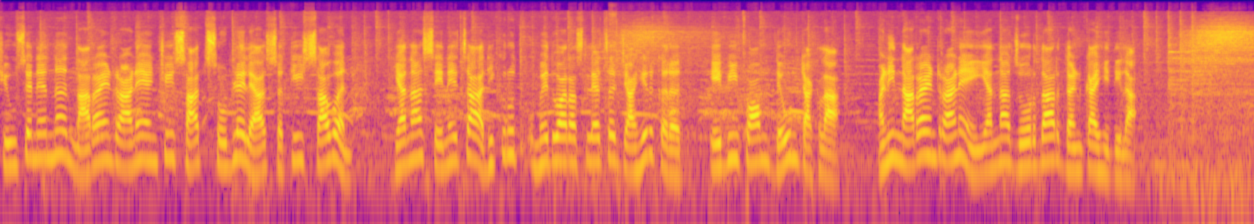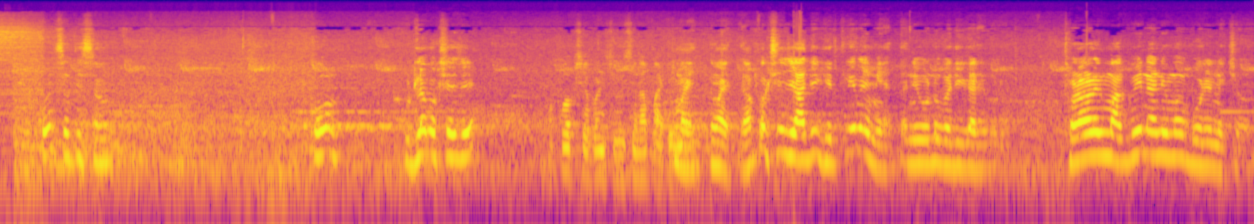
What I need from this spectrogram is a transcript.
शिवसेनेनं नारायण राणे यांची साथ सोडलेल्या सतीश सावंत यांना सेनेचा अधिकृत उमेदवार असल्याचं जाहीर करत एबी फॉर्म देऊन टाकला आणि नारायण राणे यांना जोरदार दणकाही दिला. कोण सतीश सावंत कोण? कुठल्या पक्षाचे अपक्ष पण शिवसेना पाटील माहीत माहीत. अपक्षाची यादी घेतली नाही मी आता निवडणूक अधिकाऱ्याकडून थोडा वेळ मागवीन आणि मग बोलेन याच्यावर.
